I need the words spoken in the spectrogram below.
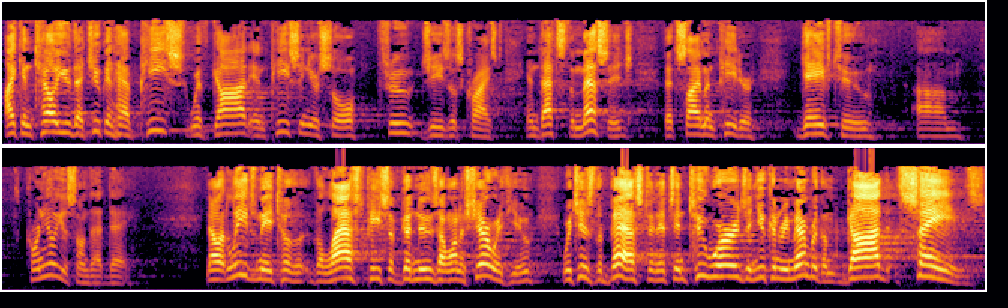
I can tell you that you can have peace with God and peace in your soul through Jesus Christ. And that's the message that Simon Peter gave to um, Cornelius on that day. Now it leads me to the last piece of good news I want to share with you, which is the best, and it's in two words and you can remember them. God saves.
